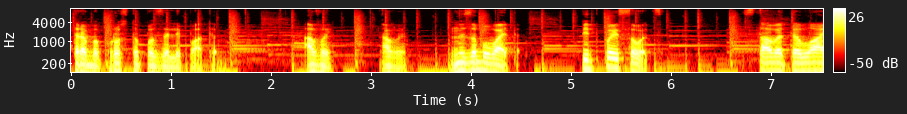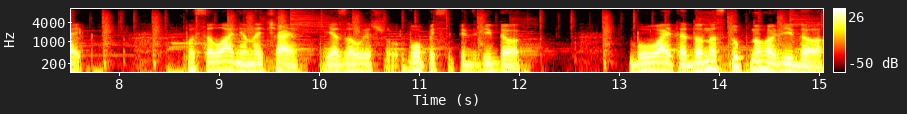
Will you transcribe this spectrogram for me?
Треба просто позаліпати. А ви, а ви, не забувайте підписуватися, ставити лайк. Посилання на чай я залишу в описі під відео. Бувайте до наступного відео!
